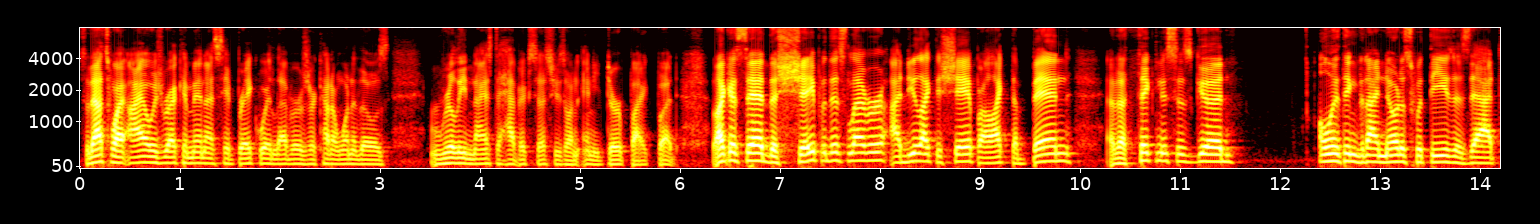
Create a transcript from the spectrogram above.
So that's why I always recommend, I say breakaway levers are kind of one of those really nice to have accessories on any dirt bike. But like I said, the shape of this lever, I do like the shape. I like the bend. The thickness is good. Only thing that I notice with these is that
